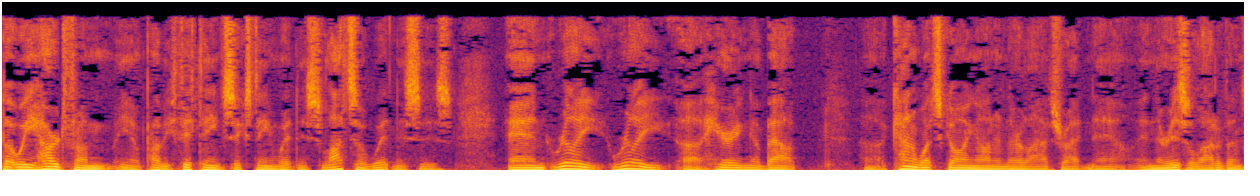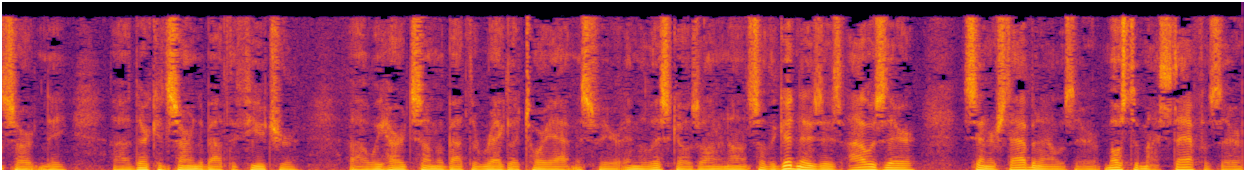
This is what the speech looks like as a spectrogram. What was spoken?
But we heard from you know probably 15, 16 witnesses, lots of witnesses, and really really uh, hearing about uh, kind of what's going on in their lives right now. And there is a lot of uncertainty. Uh, they're concerned about the future. Uh, we heard some about the regulatory atmosphere, and the list goes on and on. So the good news is I was there, Senator Stabenow was there, most of my staff was there,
